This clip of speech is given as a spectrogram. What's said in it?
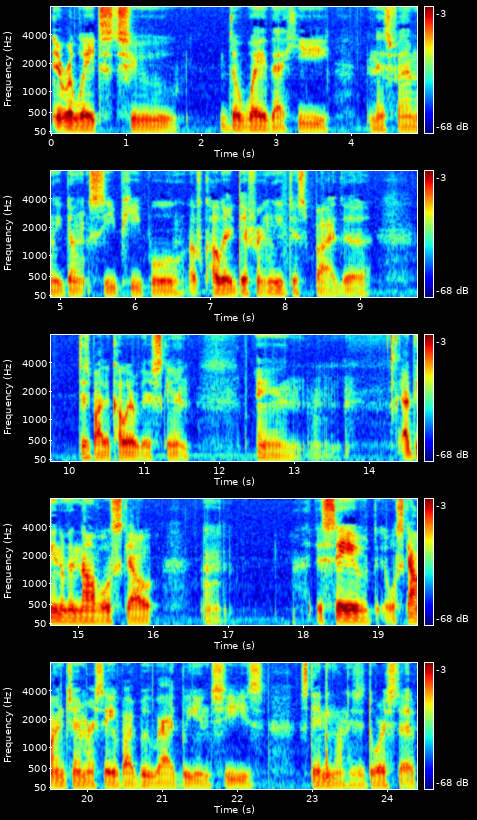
it relates to the way that he and his family don't see people of color differently just by the just by the color of their skin. And um, at the end of the novel, Scout um, is saved. Well, Scout and Jem are saved by Boo Radley, and she's standing on his doorstep,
